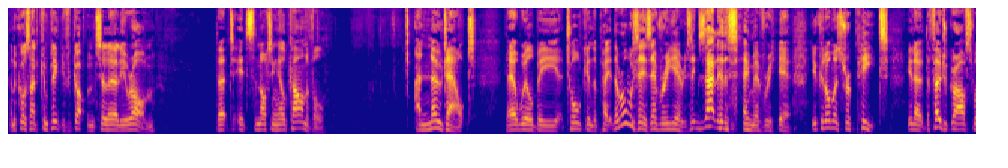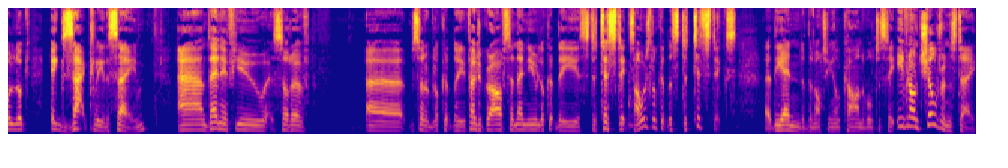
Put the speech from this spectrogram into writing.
And of course, I'd completely forgotten until earlier on that it's the Notting Hill Carnival. And no doubt there will be talk in the paper. There always is every year. It's exactly the same every year. You could almost repeat. You know, the photographs will look exactly the same. And then if you sort of uh, sort of look at the photographs and then you look at the statistics. I always look at the statistics at the end of the Notting Hill Carnival to see. Even on Children's Day,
